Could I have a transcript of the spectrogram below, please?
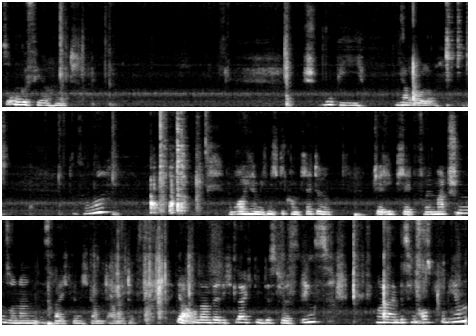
so ungefähr halt. Schwuppi. Jawohl. Das haben wir. Dann brauche ich nämlich nicht die komplette Jelly Plate voll matschen, sondern es reicht, wenn ich damit arbeite. Ja, und dann werde ich gleich die Distress Inks mal ein bisschen ausprobieren.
